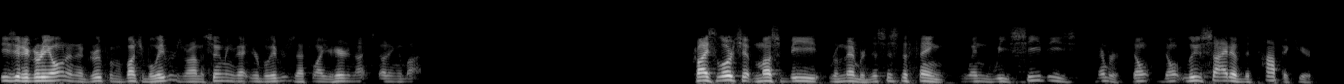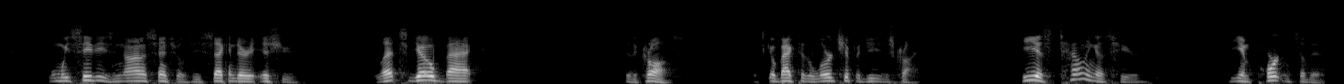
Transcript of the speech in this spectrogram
It's easy to agree on in a group of a bunch of believers, or I'm assuming that you're believers. That's why you're here tonight studying the Bible. Christ's lordship must be remembered. This is the thing. When we see these, remember, don't don't lose sight of the topic here when we see these non essentials, these secondary issues, let's go back to the cross. Let's go back to the Lordship of Jesus Christ. He is telling us here the importance of this.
